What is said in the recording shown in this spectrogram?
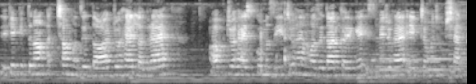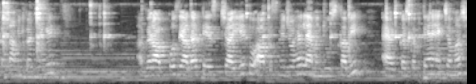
देखिए कितना अच्छा मज़ेदार जो है लग रहा है। अब जो है इसको मज़ीद जो है मज़ेदार करेंगे। इसमें जो है एक चम्मच हम शहद का शामिल कर देंगे। अगर आपको ज़्यादा टेस्ट चाहिए तो आप इसमें जो है लेमन जूस का भी ऐड कर सकते हैं, एक चम्मच।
